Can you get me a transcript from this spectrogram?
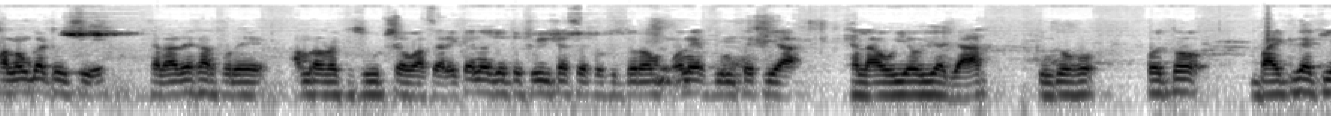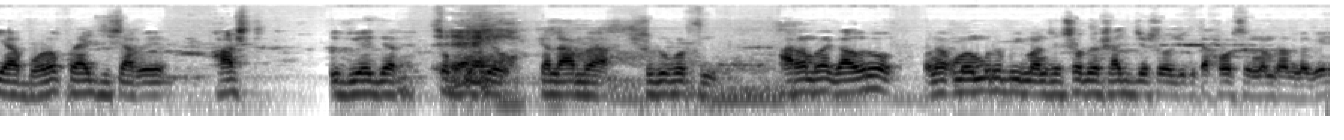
পালংঘাট হয়েছে। খেলা দেখার পরে আমরা কিছু উৎসব আছে। আর এখানে যেহেতু ফিল্ড আছে সুতরাং অনেক দিন থেকে খেলা উইয়া উইয়া যার। কিন্তু হয়তো বাইক রাখিয়া বড় প্রাইজ হিসাবে ফার্স্ট দুই হাজার চব্বিশেও খেলা আমরা শুরু করছি। আর আমরা গাঁওরও অনেক মুরব্বী মানুষের সবাই সাহায্য সহযোগিতা করছেন আমরা লগে।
